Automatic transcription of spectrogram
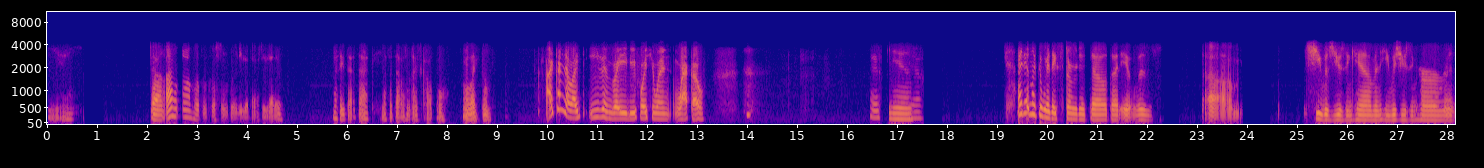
Yeah. Uh, I, I'm hoping Kristen and Brady get back together. I think that that I thought that was a nice couple. I liked them. I kind of liked even Brady before she went wacko. Yeah. Yeah. I didn't like the way they started though, that it was um she was using him and he was using her and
